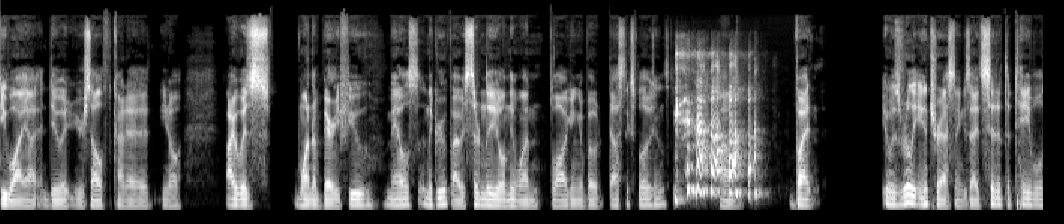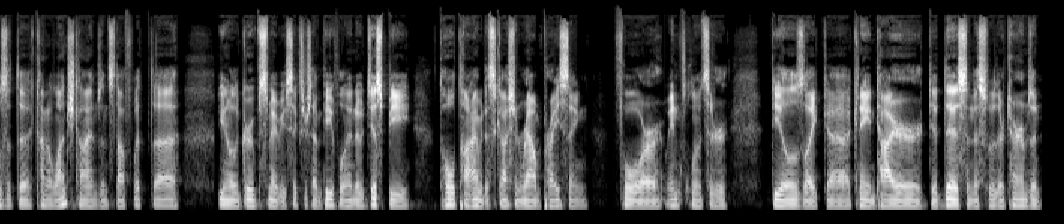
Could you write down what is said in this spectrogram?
DIY do it yourself kind of, you know, I was one of very few males in the group. I was certainly the only one blogging about dust explosions. um, but it was really interesting because I'd sit at the tables at the kind of lunch times and stuff with the, you know, the groups, maybe six or seven people, and it would just be the whole time a discussion around pricing for influencer deals like uh, Canadian Tire did this and this were their terms. And,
